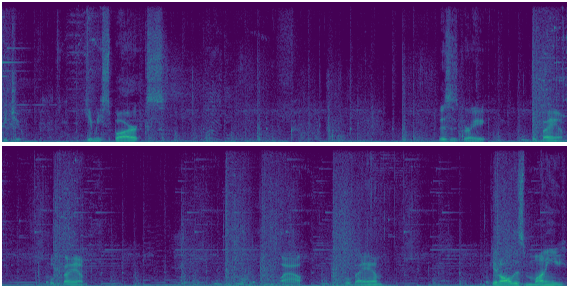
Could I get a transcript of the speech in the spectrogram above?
Beat you. Give me sparks. This is great. Well, bam. Well, bam. Wow. Well, bam. Get all this money.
